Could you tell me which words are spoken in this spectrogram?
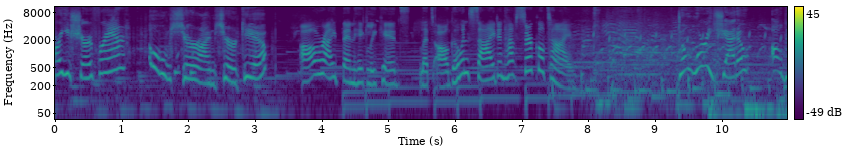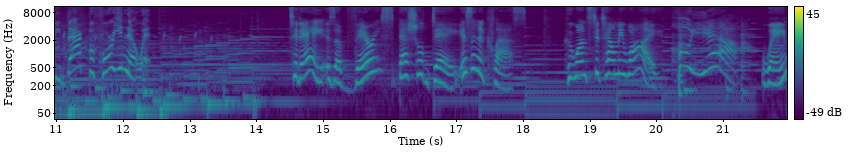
Are you sure, Fran? Oh, sure, I'm sure, Kip. All right then, Higgly kids. Let's all go inside and have circle time. Don't worry, Shadow. I'll be back before you know it. Today is a very special day, isn't it, class? Who wants to tell me why? Oh, yeah. Wayne?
